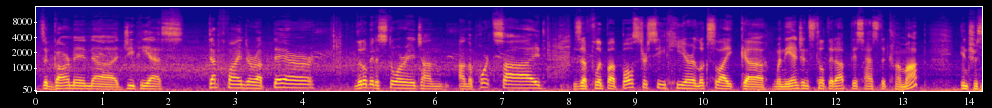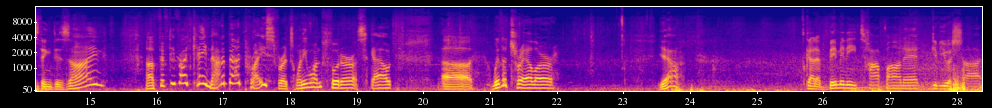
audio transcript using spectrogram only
It's a Garmin uh, GPS depth finder up there little bit of storage on on the port side. There's a flip up bolster seat here. Looks like uh, when the engine's tilted up this has to come up. Interesting design. Uh, 55k not a bad price for a 21 footer a scout uh, with a trailer. Yeah. It's got a bimini top on it give you a shot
